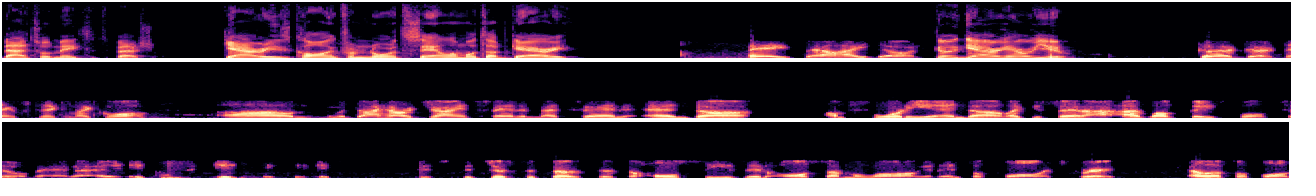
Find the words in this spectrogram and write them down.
That's what makes it special. Gary is calling from North Salem. What's up, Gary? Hey, Sal, how you doing? Good, Gary. How are you? Good, good. Thanks for taking my call. Um, I'm a diehard Giants fan and Mets fan, and uh, I'm 40, and uh, like you said, I, I love baseball too, man. I, it's it, it, it, it's it's just the, the the whole season, all summer long, and into fall. It's great. I love football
